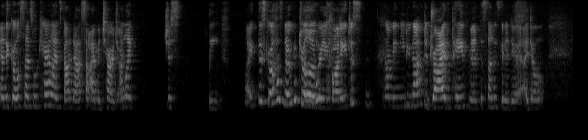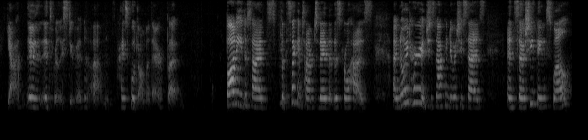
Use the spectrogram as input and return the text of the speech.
And the girl says, "Well, Caroline's gone now, so I'm in charge." I'm like, just leave. Like this girl has no control over you, Bonnie. Just, I mean, you do not have to dry the pavement. The sun is gonna do it. I don't. Yeah, it, it's really stupid. Um, high school drama there, but Bonnie decides for the second time today that this girl has annoyed her and she's not gonna do what she says, and so she thinks, well,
